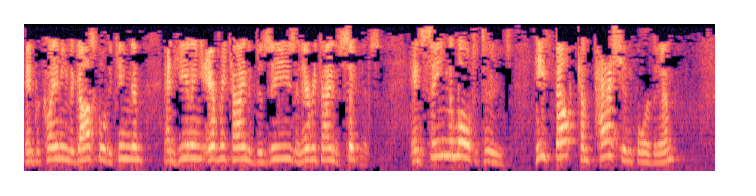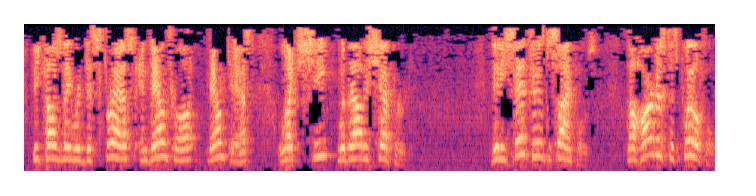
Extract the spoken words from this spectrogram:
and proclaiming the gospel of the kingdom and healing every kind of disease and every kind of sickness. And seeing the multitudes, He felt compassion for them because they were distressed and downcast like sheep without a shepherd. Then he said to his disciples, The harvest is plentiful,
